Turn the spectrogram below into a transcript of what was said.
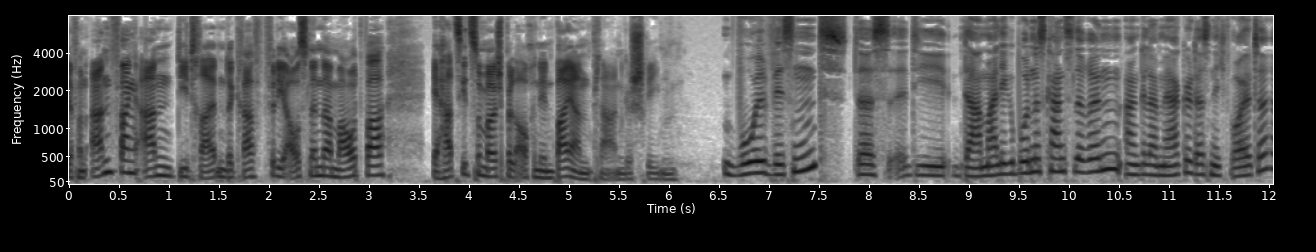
der von Anfang an die treibende Kraft für die Ausländermaut war. Er hat sie zum Beispiel auch in den Bayern-Plan geschrieben wohl wissend, dass die damalige Bundeskanzlerin Angela Merkel das nicht wollte.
